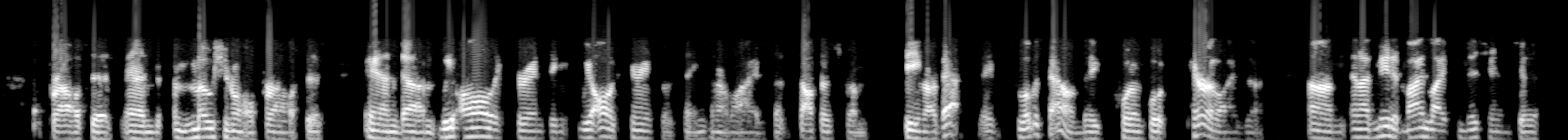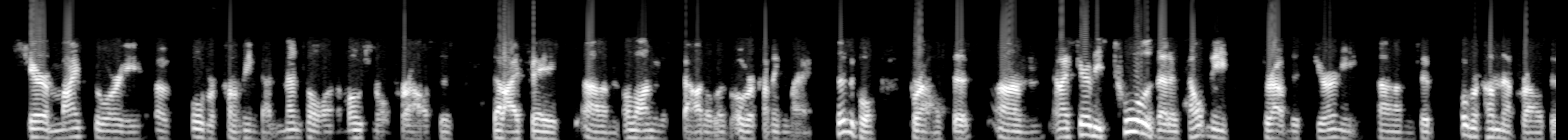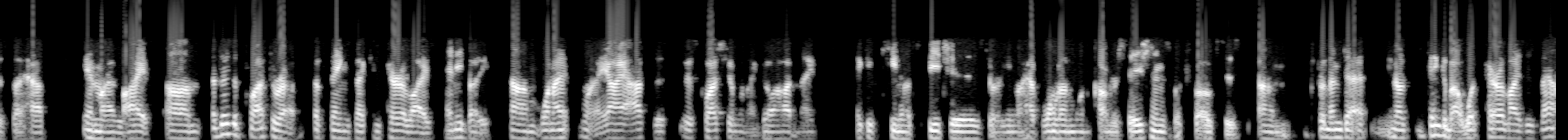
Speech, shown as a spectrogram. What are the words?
paralysis and emotional paralysis, and um, we all experiencing we all experience those things in our lives that stop us from being our best. They slow us down. They quote unquote paralyze us. Um, and I've made it my life's mission to share my story of overcoming that mental and emotional paralysis that I face um, along this battle of overcoming my physical paralysis. Um, and I share these tools that have helped me throughout this journey um, to overcome that paralysis I have in my life. Um, there's a plethora of things that can paralyze anybody. Um, when I when I ask this this question when I go out and I, I give keynote speeches or you know have one-on-one conversations with folks is um, for them to you know think about what paralyzes them.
